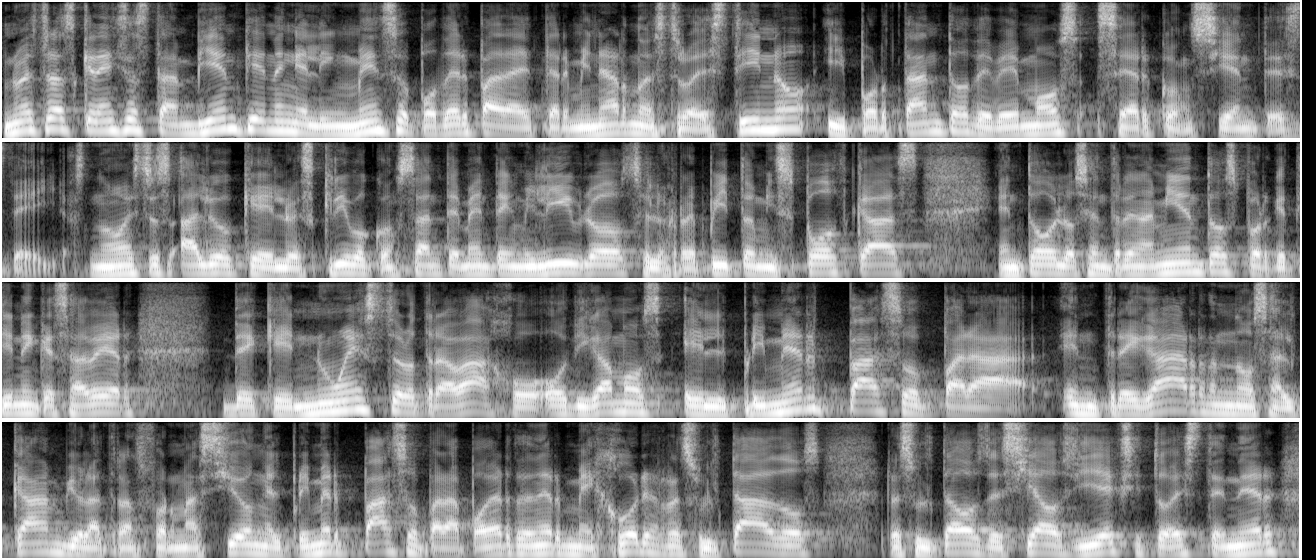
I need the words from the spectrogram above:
Nuestras creencias también tienen el inmenso poder para determinar nuestro destino y por tanto debemos ser conscientes de ellas. ¿no? Esto es algo que lo escribo constantemente en mi libro, se lo repito en mis podcasts, en todos los entrenamientos, porque tienen que saber de que nuestro trabajo o digamos el primer paso para entregarnos al cambio, la transformación, el primer paso para poder tener mejores resultados, resultados deseados y éxito es tener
